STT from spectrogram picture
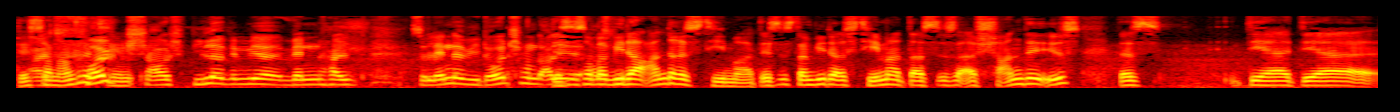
als Volksschauspieler, wenn wir, wenn halt so Länder wie Deutschland alle. Das ist aber wieder ein anderes Thema. Das ist dann wieder das Thema, dass es eine Schande ist, dass der, der,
